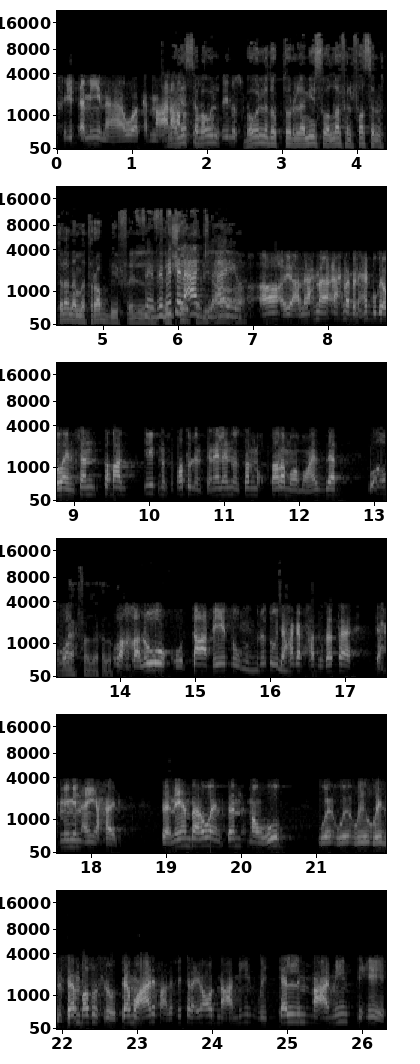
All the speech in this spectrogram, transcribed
في إيد أمينة هو كان معانا أنا لسه بقول بقول لدكتور لميس والله في الفاصل قلت لها أنا متربي في ال- في- في بيت العدل،. آه،. آه. آه يعني إحنا إحنا بنحبه جدا. هو إنسان طبعا سيبك من صفاته الإنسانية لأنه إنسان محترم ومهذب الله يحفظك يا دكتور وخلوق وبتاع بيته وأسرته ودي حاجة بحد ذاتها تحميه من أي حاجة. ثانيا بقى هو إنسان موهوب و- و- و- وإنسان باصص لقدامه عارف على فكرة يقعد مع مين ويتكلم مع مين في إيه.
